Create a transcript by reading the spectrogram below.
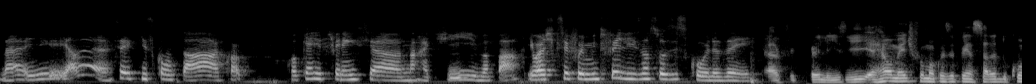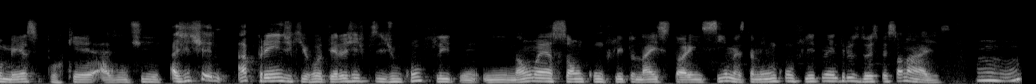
Né? E ela, você quis contar. Qual qualquer referência narrativa, pá. Eu acho que você foi muito feliz nas suas escolhas aí. Cara, fico feliz. E realmente foi uma coisa pensada do começo, porque a gente, a gente aprende que o roteiro a gente precisa de um conflito. E não é só um conflito na história em si, mas também um conflito entre os dois personagens. Uhum.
